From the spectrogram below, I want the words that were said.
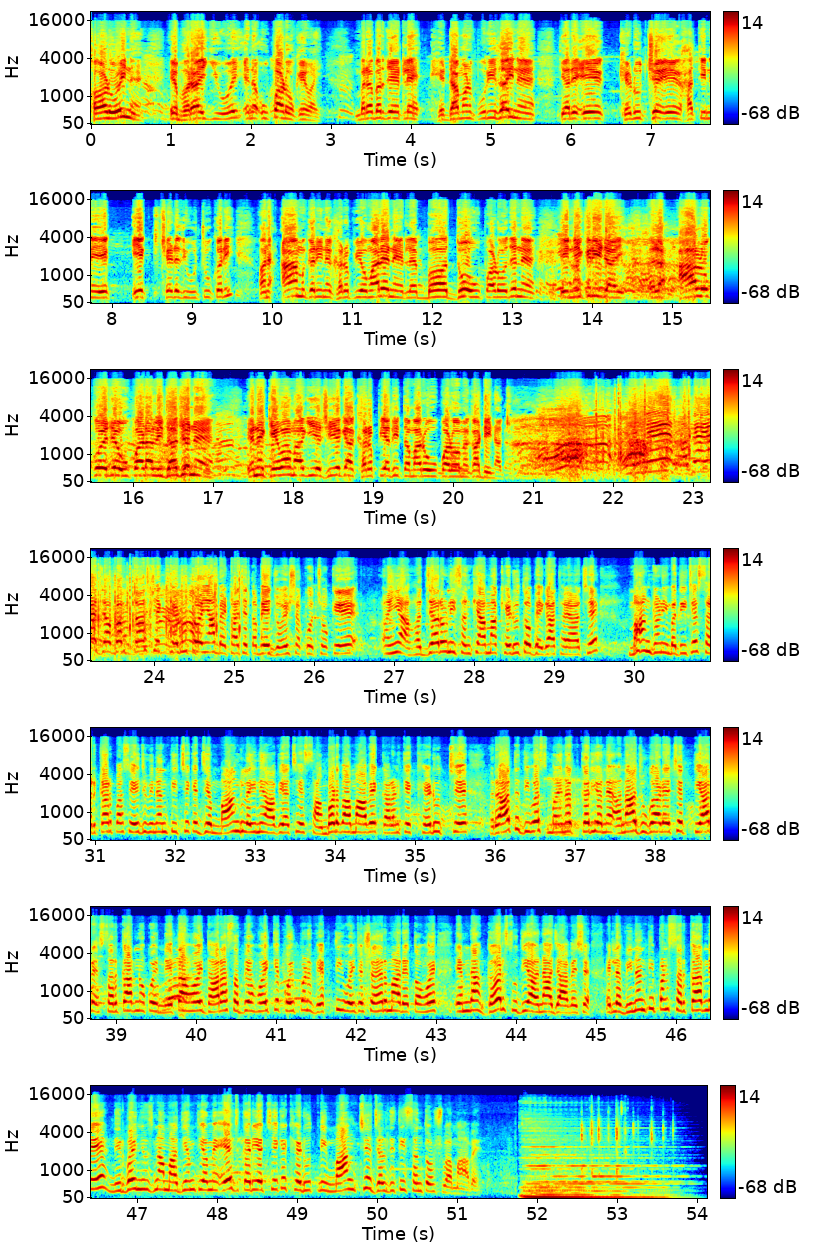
ખડ હોય ને એ ભરાઈ ગયું હોય એને ઉપાડો કહેવાય. બરાબર છે એટલે હેઢામણ પૂરી થાય ને ત્યારે એ ખેડૂત છે એ હાથીને એક એક છેડેથી ઊંચું કરી અને આમ કરીને ખરપિયો મારે ને એટલે બધો ઉપાડો છે ને એ નીકળી જાય. એટલે આ લોકોએ જે ઉપાડા લીધા છે ને, એને કહેવા માંગીએ છીએ કે આ ખરપિયાથી તમારો ઉપાડો અમે કાઢી નાખીએ. જબરદસ્ત ખેડૂતો અહીંયા બેઠા છે, તમે જોઈ શકો છો કે અહીંયા હજારોની સંખ્યામાં ખેડૂતો ભેગા થયા છે. માંગ ઘણી બધી છે. સરકાર પાસે એ જ વિનંતી છે કે જે માંગ લઈને આવ્યા છે સાંભળવામાં આવે, કારણ કે ખેડૂત છે, રાત દિવસ મહેનત કરી અને અનાજ ઉગાડે છે. ત્યારે સરકારનો કોઈ નેતા હોય, ધારાસભ્ય હોય કે કોઈ પણ વ્યક્તિ હોય જે શહેરમાં રહેતો હોય, એમના ઘર સુધી અનાજ આવે છે. એટલે વિનંતી પણ સરકારને, નિર્ભય ન્યૂઝના માધ્યમથી અમે એ જ કરીએ છીએ કે ખેડૂતની માંગ છે જલ્દીથી સંતોષવામાં આવે.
